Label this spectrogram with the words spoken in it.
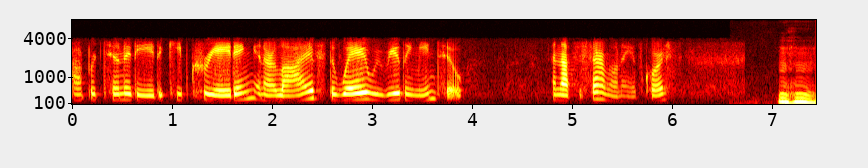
opportunity to keep creating in our lives the way we really mean to. And that's the ceremony, of course. Mm-hmm.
